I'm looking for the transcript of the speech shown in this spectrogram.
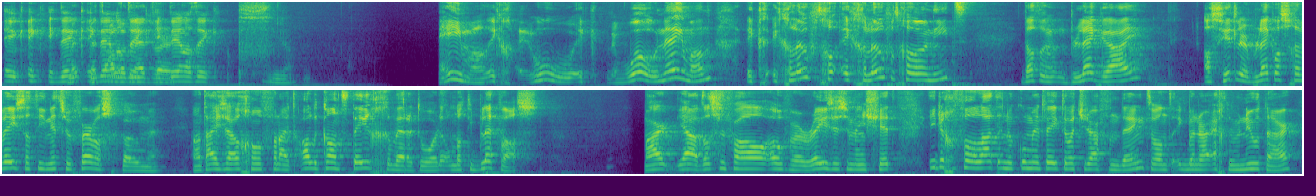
Ik, ik, ik denk, Met- ik, met denk dat ik, ik denk dat ik... Ja. Nee man, ik, oeh, ik, wow, nee man. Ik, ik, geloof het, gewoon- ik geloof het gewoon niet dat een black guy, als Hitler black was geweest, dat hij net zo ver was gekomen. Want hij zou gewoon vanuit alle kanten tegengewerkt worden, omdat hij black was. Maar ja, dat is een verhaal over racism en shit. In ieder geval laat in de comment weten wat je daarvan denkt, want ik ben daar echt benieuwd naar.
